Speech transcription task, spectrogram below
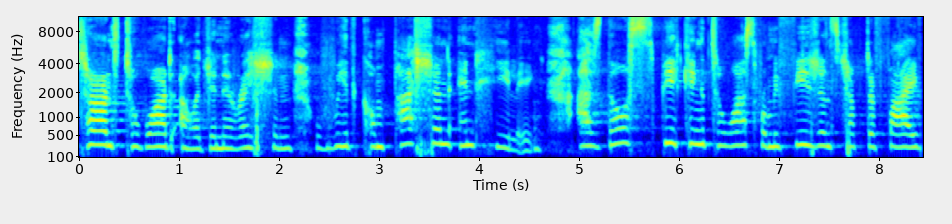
turned toward our generation with compassion and healing, as though speaking to us from Ephesians chapter 5,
